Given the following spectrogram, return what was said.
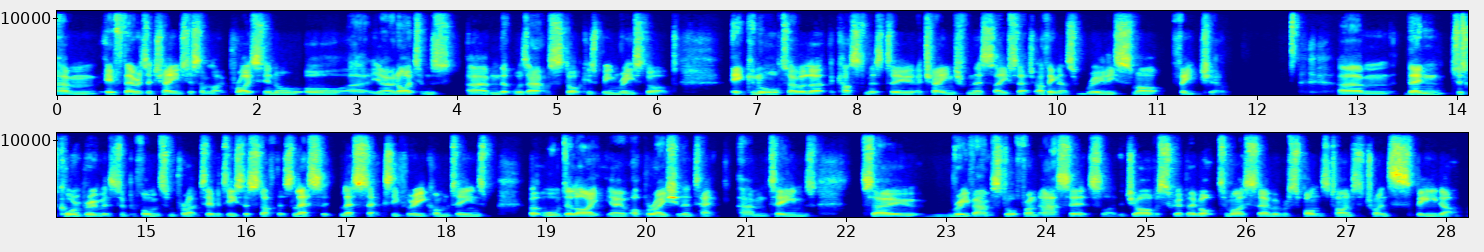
um, if there is a change to something like pricing or, or uh, you know, an items um, that was out of stock has been restocked, it can auto alert the customers to a change from their safe search. I think that's a really smart feature. Um, then just core improvements to performance and productivity. So stuff that's less less sexy for ecom teams, but will delight you know operation and tech um, teams. So revamp storefront assets like the JavaScript. They've optimized server response times to try and speed up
